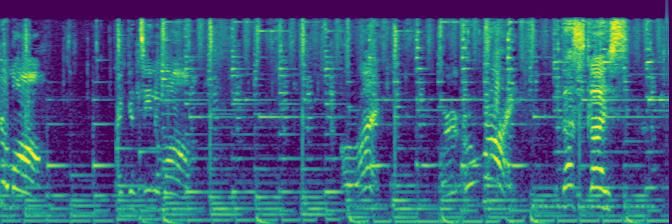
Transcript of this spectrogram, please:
them all. I can see them all. Alright, we're alright. Guys, guys,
